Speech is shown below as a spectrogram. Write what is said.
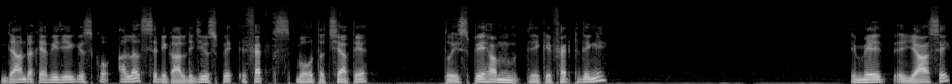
ध्यान रखा कीजिए कि इसको अलग से निकाल लीजिए उस पर इफ़ेक्ट्स बहुत अच्छे आते हैं। तो इस पर हम एक इफ़ेक्ट देंगे। इमेज यहाँ से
